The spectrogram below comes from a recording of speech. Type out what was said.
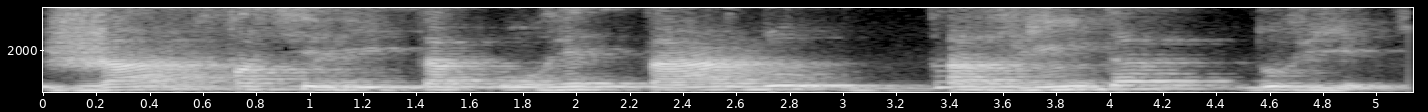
já facilita o retardo da vinda do vírus.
